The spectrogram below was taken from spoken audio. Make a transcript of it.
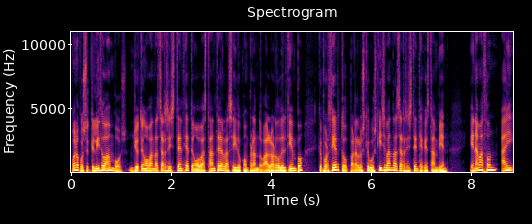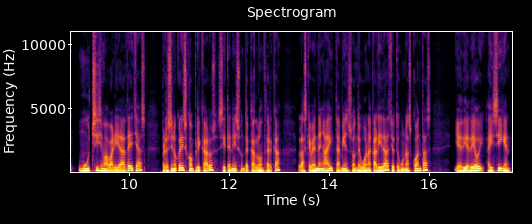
Bueno, pues utilizo ambos. Yo tengo bandas de resistencia, tengo bastantes, las he ido comprando a lo largo del tiempo, que por cierto, para los que busquéis bandas de resistencia que están bien, en Amazon hay muchísima variedad de ellas, pero si no queréis complicaros, si tenéis un Decathlon cerca, las que venden ahí también son de buena calidad, yo tengo unas cuantas y a día de hoy ahí siguen.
